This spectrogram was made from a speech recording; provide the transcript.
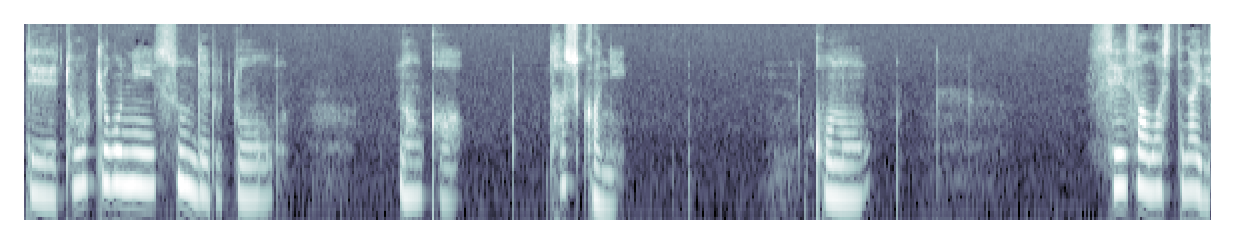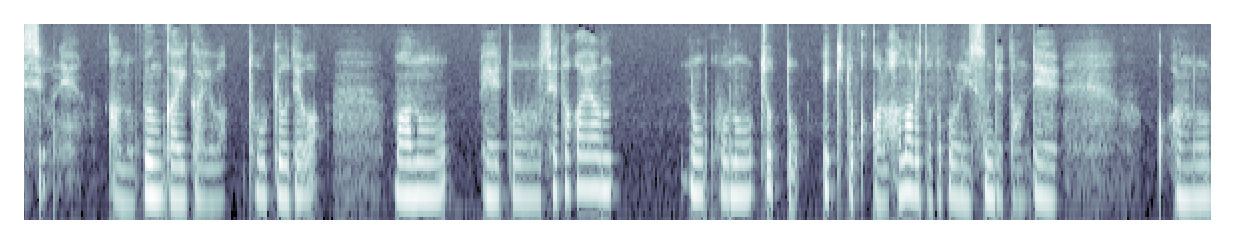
で東京に住んでるとなんか確かにこの生産はしてないですよねあの文化以外は東京では。まあ、あのえっ、ー、と世田谷のこのちょっと駅とかから離れたところに住んでたんであの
